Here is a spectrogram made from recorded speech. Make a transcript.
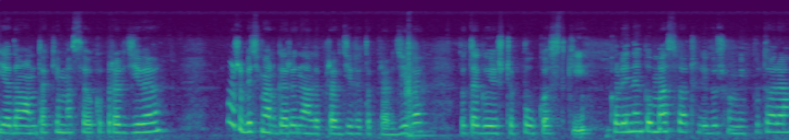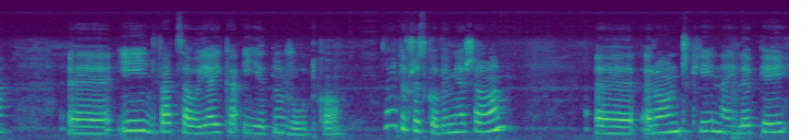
Ja dałam takie masełko prawdziwe, może być margaryna, ale prawdziwe to prawdziwe. Do tego jeszcze pół kostki kolejnego masła, czyli wyszło mi półtora yy, i dwa całe jajka i jedno żółtko. No i to wszystko wymieszałam. E, Rączki najlepiej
